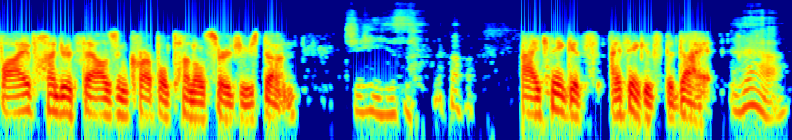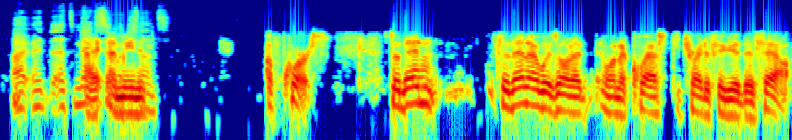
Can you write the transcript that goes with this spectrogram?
500,000 carpal tunnel surgeries done. Jeez. I think it's I think it's the diet. Yeah, I, that makes I, so I mean, sense. Of course. So then, so then I was on a on a quest to try to figure this out.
